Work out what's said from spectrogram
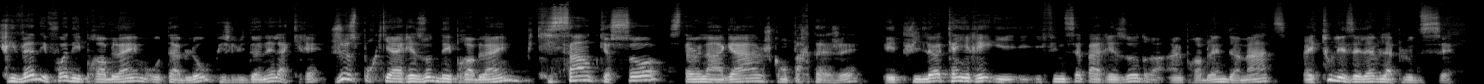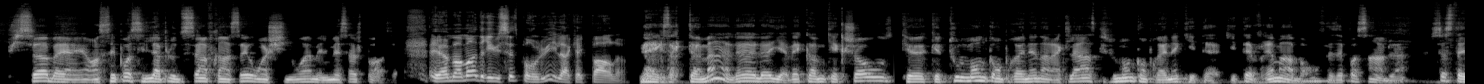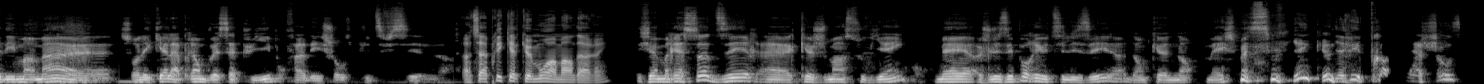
Écrivait des fois des problèmes au tableau, puis je lui donnais la craie, juste pour qu'il résoudre des problèmes, puis qu'il sente que ça, c'était un langage qu'on partageait. Et puis là, quand il, il, finissait par résoudre un problème de maths, ben, tous les élèves l'applaudissaient. Puis ça, ben, on ne sait pas s'il l'applaudissait en français ou en chinois, mais le message passait. Et un moment de réussite pour lui, là, quelque part, là. Ben, exactement. Là, là, il y avait comme quelque chose que, que tout le monde comprenait dans la classe, puis tout le monde comprenait qu'il était, qu'il était vraiment bon. On faisait pas semblant. Ça, c'était des moments euh, sur lesquels après on pouvait s'appuyer pour faire des choses plus difficiles. As-tu appris quelques mots en mandarin? J'aimerais ça dire euh, que je m'en souviens, mais je les ai pas réutilisés, donc euh, non. Mais je me souviens que des premières choses,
